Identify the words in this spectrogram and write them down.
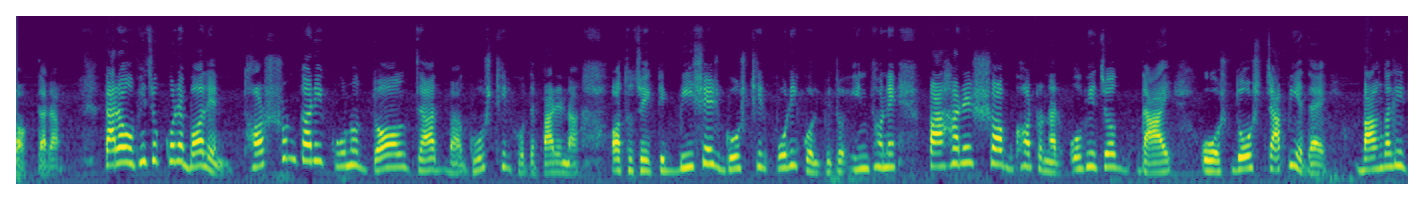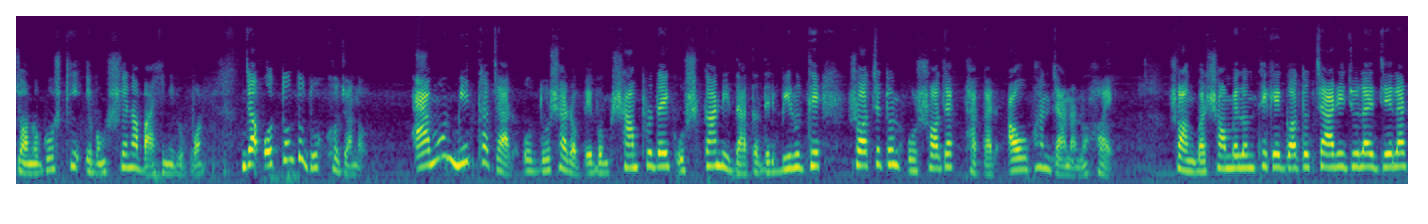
বক্তারা। তারা অভিযোগ করে বলেন, ধর্ষণকারী কোনো দল, জাত বা গোষ্ঠীর হতে পারে না, অথচ একটি বিশেষ গোষ্ঠীর পরিকল্পিত ইন্ধনে পাহাড়ের সব ঘটনার অভিযোগ দায় ও দোষ চাপিয়ে দেয়। বাঙালি জনগোষ্ঠী এবং সেনাবাহিনীর উপর, যা অত্যন্ত দুঃখজনক। এমন মিথ্যাচার ও দোষারোপ এবং সাম্প্রদায়িক উস্কানি দাতাদের বিরুদ্ধে সচেতন ও সজাগ থাকার আহ্বান জানানো হয়। সংবাদ সম্মেলন থেকে গত চারই জুলাই জেলার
